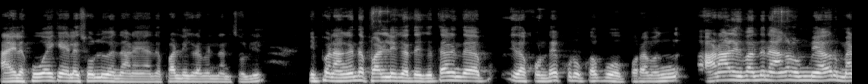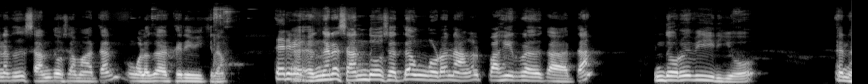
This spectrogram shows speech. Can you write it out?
அதில் புகைக்கையில் சொல்லுவேன் தானே அந்த பள்ளிக்கூடம் என்னன்னு சொல்லி. இப்போ நாங்கள் இந்த பள்ளிக்கூடத்துக்கு தான் இந்த இதை கொண்டே கொடுக்க போக போகிறோம் ஆனால் இது வந்து நாங்கள் உண்மையாக ஒரு மனது சந்தோஷமாக தான் உங்களுக்கு தெரிவிக்கிறோம். தெரிவி எங்கன சந்தோஷத்தை உங்களோட நாங்கள் பகிர்றதுக்காகத்தான் இந்த ஒரு வீடியோ. என்ன?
